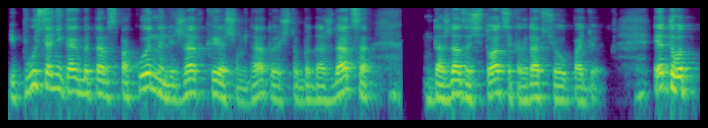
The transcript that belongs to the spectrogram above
И пусть они как бы там спокойно лежат кэшем, да, то есть чтобы дождаться, дождаться ситуации, когда все упадет. Это вот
